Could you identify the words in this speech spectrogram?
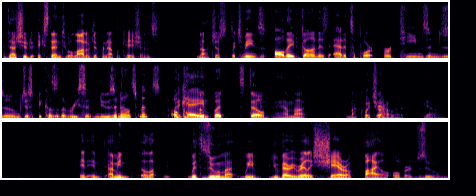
that should extend to a lot of different applications, not just which means all they've done is added support for Teams and Zoom just because of the recent news announcements. Okay, I'm- but still, I'm not not quite sure Yeah. how that. Yeah. In, in I mean, a lot, with Zoom, uh, we you very rarely share a file over Zoom,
